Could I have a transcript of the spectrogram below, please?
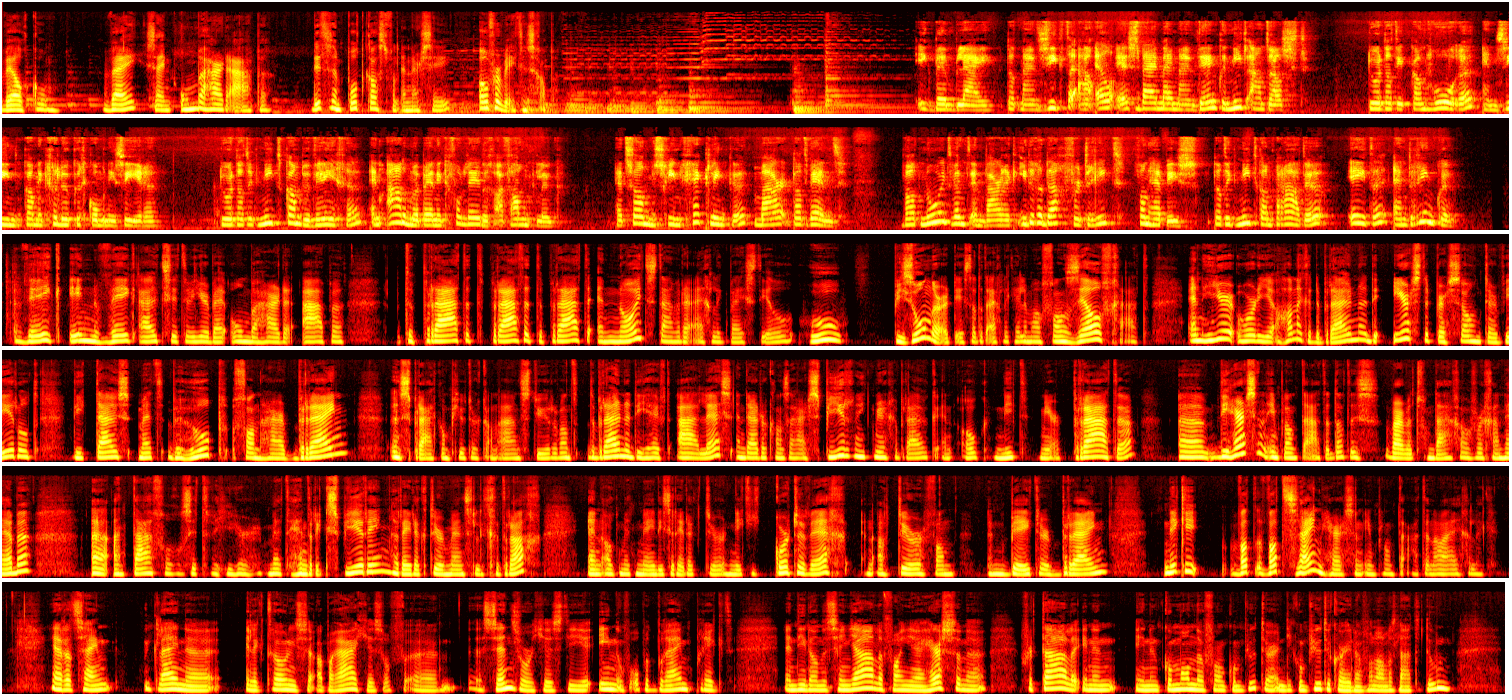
Welkom. Wij zijn Onbehaarde Apen. Dit is een podcast van NRC over wetenschap. Ik ben blij dat mijn ziekte ALS bij mij mijn denken niet aantast. Doordat ik kan horen en zien, kan ik gelukkig communiceren. Doordat ik niet kan bewegen en ademen, ben ik volledig afhankelijk. Het zal misschien gek klinken, maar dat went. Wat nooit went en waar ik iedere dag verdriet van heb, is dat ik niet kan praten, eten en drinken. Week in, week uit zitten we hier bij Onbehaarde Apen te praten, te praten, te praten. En nooit staan we er eigenlijk bij stil hoe bijzonder het is dat het eigenlijk helemaal vanzelf gaat. En hier hoorde je Hanneke de Bruyne, de eerste persoon ter wereld die thuis met behulp van haar brein een spraakcomputer kan aansturen. Want de Bruyne die heeft ALS en daardoor kan ze haar spieren niet meer gebruiken en ook niet meer praten. Uh, die hersenimplantaten, dat is waar we het vandaag over gaan hebben. Uh, aan tafel zitten we hier met Hendrik Spiering, redacteur menselijk gedrag. En ook met medisch redacteur Nicky Korteweg, en auteur van Een Beter Brein. Nicky, wat, wat zijn hersenimplantaten nou eigenlijk? Ja, dat zijn kleine elektronische apparaatjes of uh, sensortjes die je in of op het brein prikt. En die dan de signalen van je hersenen vertalen in een, in een commando voor een computer. En die computer kan je dan van alles laten doen.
